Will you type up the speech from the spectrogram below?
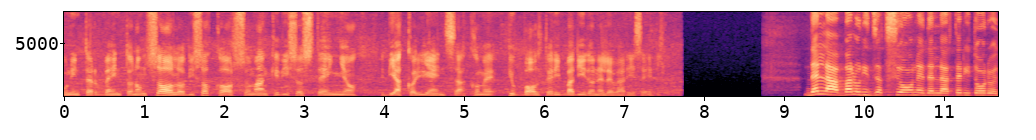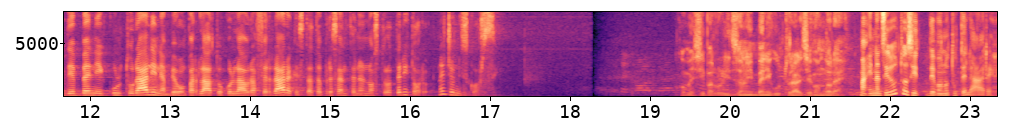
un intervento non solo di soccorso ma anche di sostegno e di accoglienza come più volte ribadito nelle varie sedi della valorizzazione del territorio e dei beni culturali. Ne abbiamo parlato con Laura Ferrara che è stata presente nel nostro territorio nei giorni scorsi. Come si valorizzano i beni culturali secondo lei? Ma innanzitutto si devono tutelare,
